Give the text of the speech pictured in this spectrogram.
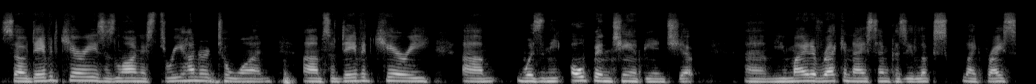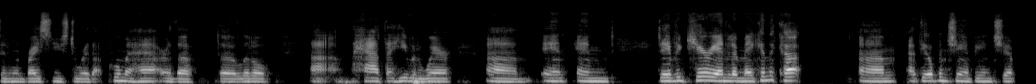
So David Carey is as long as 300 to one. Um, so David Carey um, was in the Open Championship. You might have recognized him because he looks like Bryson when Bryson used to wear that Puma hat or the the little uh, hat that he would wear. Um, and and David Carey ended up making the cut um, at the Open Championship.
